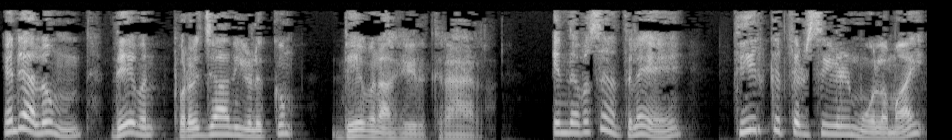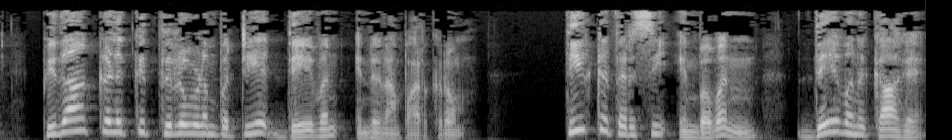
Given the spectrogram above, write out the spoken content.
என்றாலும் தேவன் புறஜாதிகளுக்கும் தேவனாக இருக்கிறார். இந்த வசனத்திலே தீர்க்கதரிசிகள் மூலமாய் பிதாக்களுக்கு திருவிழம் பற்றிய தேவன் என்று நாம் பார்க்கிறோம். தீர்க்கதரிசி என்பவன் தேவனுக்காக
